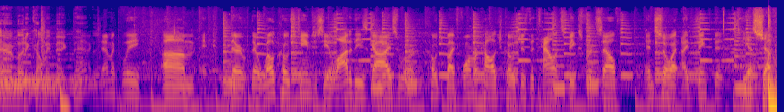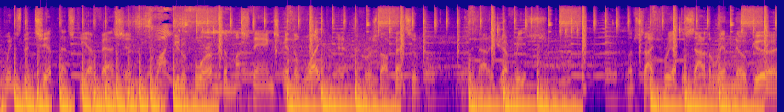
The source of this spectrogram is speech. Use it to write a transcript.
Everybody call me Big Pimpin'. Academically, um, they're they're well coached teams. You see a lot of these guys who are coached by former college coaches. The talent speaks for itself, and so I, I think that TSF wins the tip. That's TFS in black uniforms. The Mustangs in the white. And the first offensive in out of Jeffries. Left side three up the side of the rim. No good.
